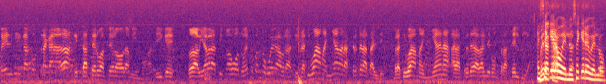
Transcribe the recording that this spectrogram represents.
Bélgica contra Canadá, está 0 a 0 ahora mismo. Así que todavía Brasil no jugó. Todo eso cuando juega Brasil. Brasil juega mañana a las 3 de la tarde. Brasil juega mañana a las 3 de la tarde contra Serbia. Ese quiero verlo, ese quiere verlo.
